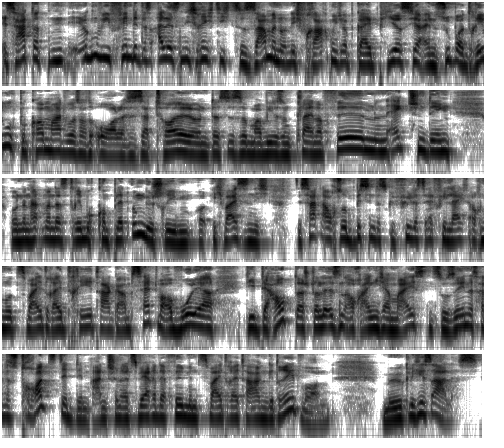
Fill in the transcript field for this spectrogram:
Es hat dort, irgendwie findet das alles nicht richtig zusammen und ich frage mich, ob Guy Pierce hier ein super Drehbuch bekommen hat, wo er sagt, oh, das ist ja toll und das ist so mal wieder so ein kleiner Film, ein Action-Ding und dann hat man das Drehbuch komplett umgeschrieben. Ich weiß es nicht. Es hat auch so ein bisschen das Gefühl, dass er vielleicht auch nur zwei, drei Drehtage am Set war, obwohl er die, der Hauptdarsteller ist und auch eigentlich am meisten zu sehen ist, hat es trotzdem dem Anschein, als wäre der Film in zwei, drei Tagen gedreht worden. Möglich ist alles.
